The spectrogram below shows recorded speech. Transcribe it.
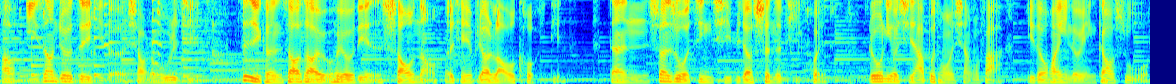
好，以上就是这一集的小人物日记。这集可能稍稍会有点烧脑，而且也比较老口一点，但算是我近期比较深的体会。如果你有其他不同的想法，也都欢迎留言告诉我。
